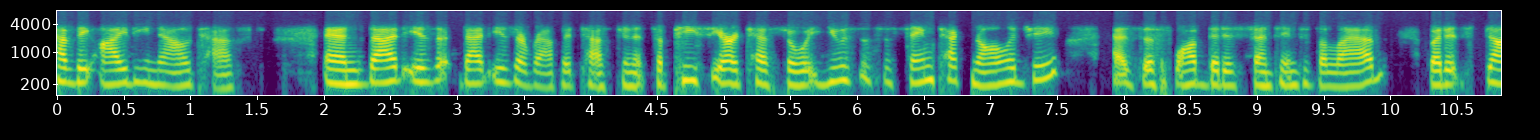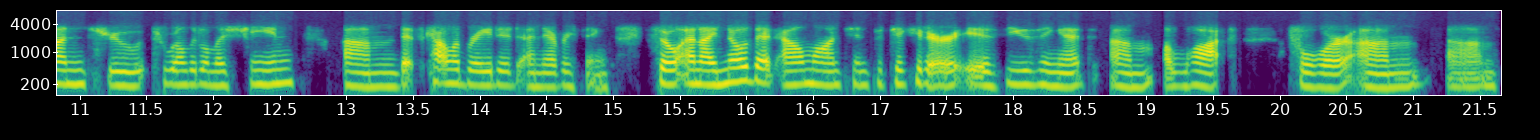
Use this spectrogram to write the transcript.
have the ID Now test. And that is, that is a rapid test and it's a PCR test. So it uses the same technology as the swab that is sent into the lab, but it's done through, through a little machine um, that's calibrated and everything. So, and I know that Almonte in particular is using it um, a lot for um, um,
